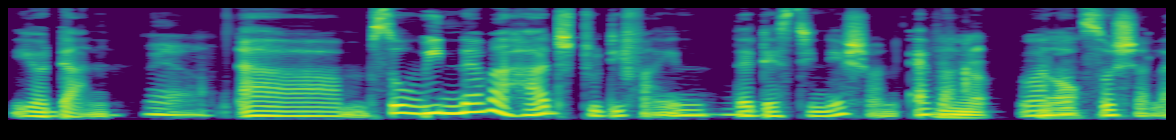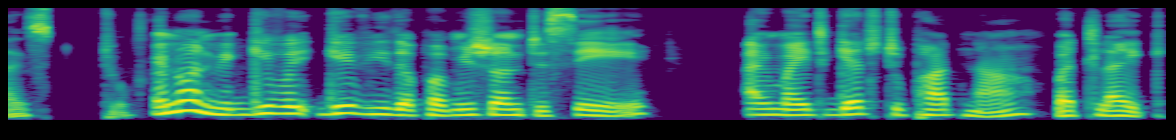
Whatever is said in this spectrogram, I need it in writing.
you're done. Yeah. Um, so we never had to define the destination ever. No, we were no. not socialized to. And one give gave you the permission to say, I might get to partner, but like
